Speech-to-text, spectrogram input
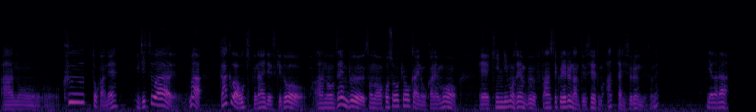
あの空とかね実はまあ額は大きくないですけどあの全部その保証協会のお金も、えー、金利も全部負担してくれるなんていう制度もあったりするんですよね。だから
